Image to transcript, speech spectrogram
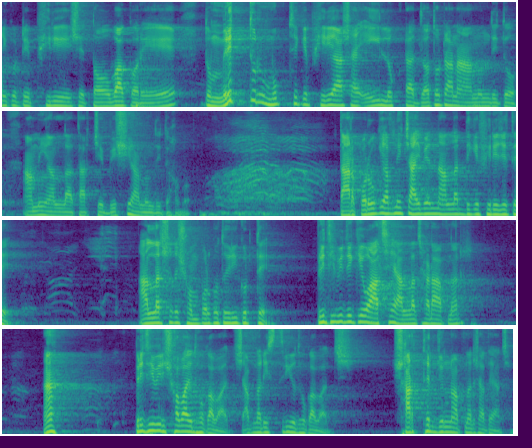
নিকটে ফিরে এসে তওবা করে তো মৃত্যুর মুখ থেকে ফিরে আসা এই লোকটা যতটা না আনন্দিত, আমি আল্লাহ তার চেয়ে বেশি আনন্দিত হব। তারপরেও কি আপনি চাইবেন না আল্লাহর দিকে ফিরে যেতে? আল্লাহর সাথে সম্পর্ক তৈরি করতে? পৃথিবীতে কেউ আছে আল্লাহ ছাড়া আপনার? হ্যাঁ? পৃথিবীর সবাই ধোকাবাজ, আপনার স্ত্রীও ধোকাবাজ, স্বার্থের জন্য আপনার সাথে আছে।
